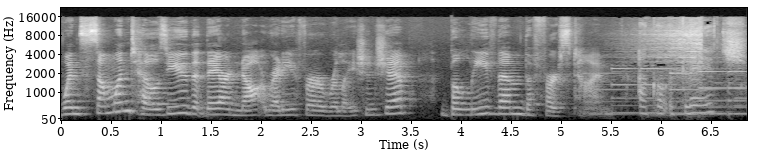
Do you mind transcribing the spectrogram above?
When someone tells you that they are not ready for a relationship, believe them the first time. I got a glitch.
